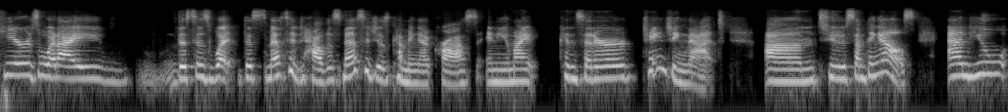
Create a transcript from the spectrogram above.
here's what I, this is what this message, how this message is coming across. And you might consider changing that um, to something else. And you,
